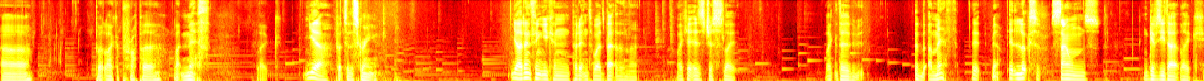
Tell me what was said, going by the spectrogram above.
uh, but like a proper like myth, like Yeah. put to the screen. Yeah, I don't think you can put it into words better than that. Like it is just like like the a, a myth. It Yeah. It looks, sounds, gives you that like.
